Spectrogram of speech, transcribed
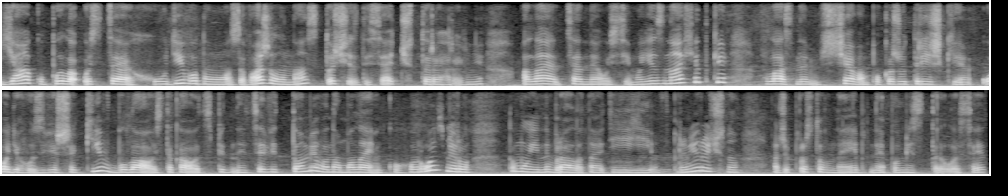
Я купила ось це худі, воно заважило на 164 гривні. Але це не усі мої знахідки. Власне, ще вам покажу трішки одягу з вішаків. Була ось така от спідниця від Томі, вона маленького розміру, тому і не брала навіть її в примірочну, адже просто в неї б не помістилося.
